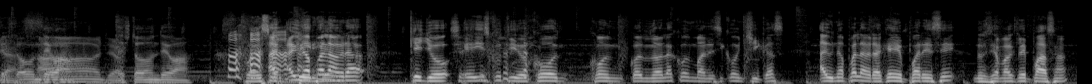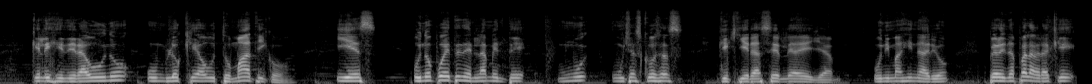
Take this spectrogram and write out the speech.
¿Esto dónde Ah, va? ya. ¿Esto dónde va? Ser Hay, hay una palabra que yo he discutido con, con cuando uno habla con manes y con chicas. Hay una palabra que me parece, no sé si a Max le pasa, que le genera a uno un bloqueo automático. Y es, uno puede tener en la mente mu- muchas cosas que quiera hacerle a ella, un imaginario, pero hay una palabra que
